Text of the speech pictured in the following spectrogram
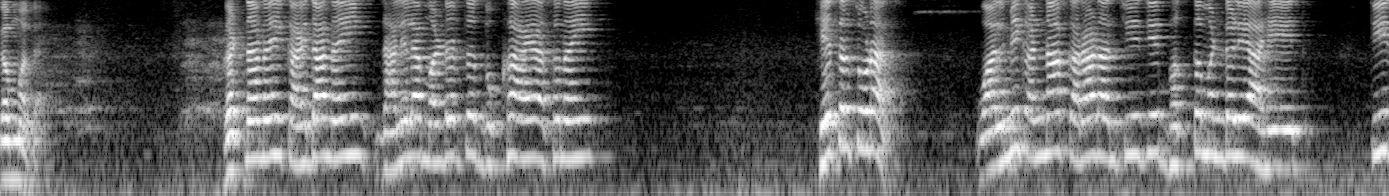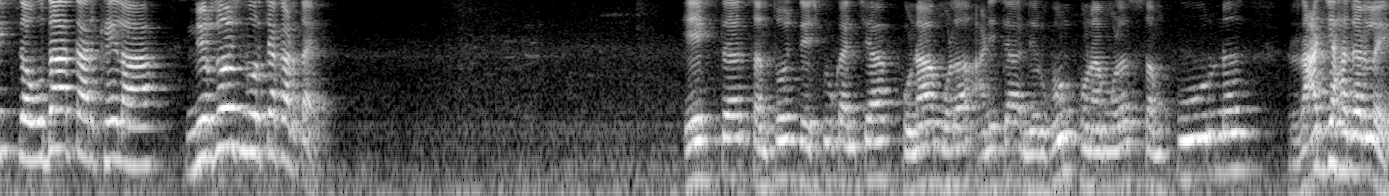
गंमत आहे. घटना नाही कायदा नाही झालेल्या मर्डरचं दुःख आहे असं नाही. हे तर सोडाच. वाल्मिक अण्णा कराडांची जे भक्त मंडळी आहेत ती चौदा तारखेला निर्दोष मोर्चा काढतायत. एक तर संतोष देशमुखांच्या खुणामुळं आणि त्या निर्गुण खुणामुळं संपूर्ण राज्य हादरलंय.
